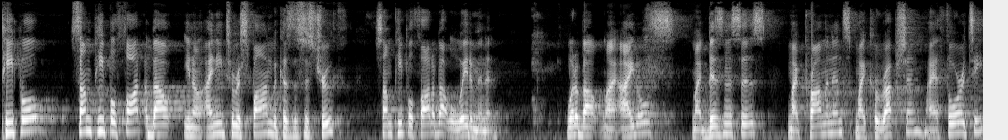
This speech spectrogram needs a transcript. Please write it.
people some people thought about, you know, I need to respond because this is truth. Some people thought about, well, wait a minute. What about my idols, my businesses, my prominence, my corruption, my authority?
